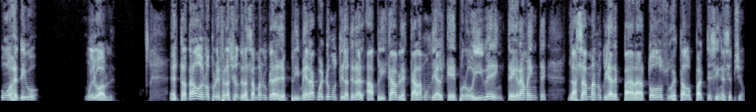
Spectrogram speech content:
un objetivo muy loable. El Tratado de No Proliferación de las Armas Nucleares es el primer acuerdo multilateral aplicable a escala mundial que prohíbe íntegramente las armas nucleares para todos sus estados partes sin excepción.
